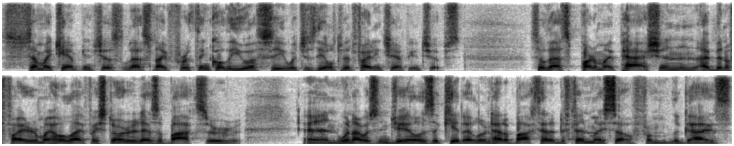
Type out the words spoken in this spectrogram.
semi-championships last night for a thing called the UFC, which is the Ultimate Fighting Championships. So that's part of my passion, and I've been a fighter my whole life. I started as a boxer, and when I was in jail as a kid, I learned how to box, how to defend myself from the guys.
